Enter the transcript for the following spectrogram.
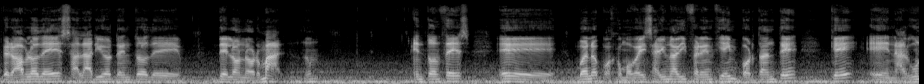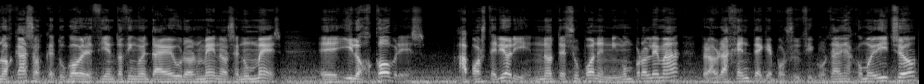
pero hablo de salarios dentro de, de lo normal, ¿no? Entonces, eh, bueno, pues como veis hay una diferencia importante que en algunos casos que tú cobres 150 euros menos en un mes eh, y los cobres a posteriori no te suponen ningún problema, pero habrá gente que por sus circunstancias, como he dicho,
